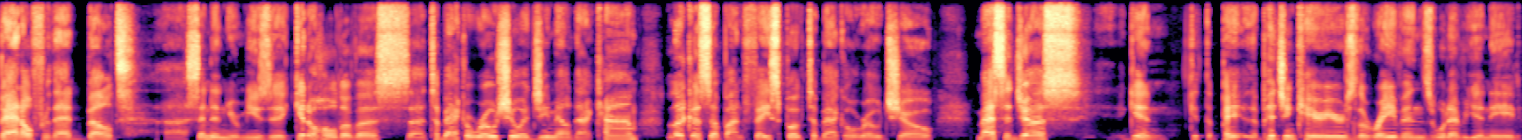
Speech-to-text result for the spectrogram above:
battle for that belt. Uh, send in your music. Get a hold of us. Uh, tobacco Roadshow at gmail.com. Look us up on Facebook, Tobacco Roadshow. message us. Again, get the the pigeon carriers, the ravens, whatever you need.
